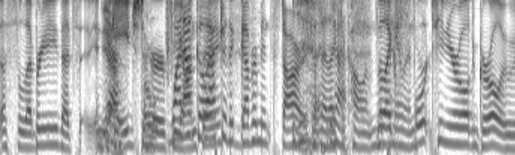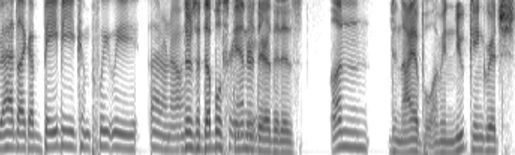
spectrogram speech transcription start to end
a celebrity that's engaged to Or- her Why fiance. not go after the government stars, Yeah, as I like yeah. to call them? the like Palins. 14 year old girl who had like a baby completely? I don't know. There's a double crazy. standard there that is undeniable. I mean, Newt Gingrich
